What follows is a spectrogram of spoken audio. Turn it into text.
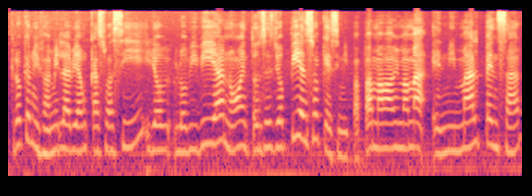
creo que en mi familia había un caso así yo lo vivía, ¿no? Entonces yo pienso que si mi papá amaba a mi mamá en mi mal pensar,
